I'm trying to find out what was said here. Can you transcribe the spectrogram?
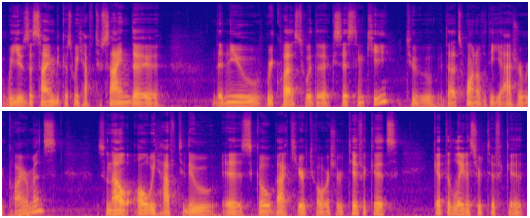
We use the sign because we have to sign the the new request with the existing key to that's one of the Azure requirements. So now all we have to do is go back here to our certificates, get the latest certificate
